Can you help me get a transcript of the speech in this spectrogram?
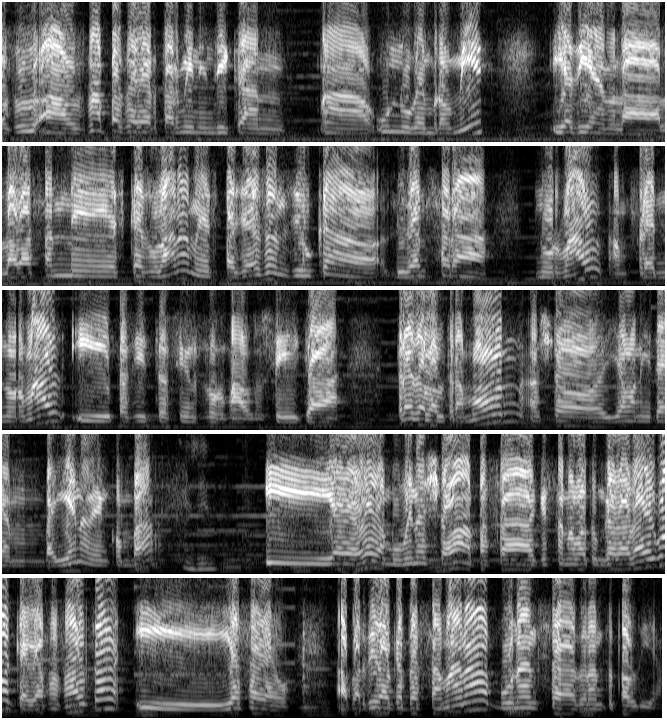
els, els mapes a llarg termini indiquen uh, un novembre humit, i ja diem, la, la vessant més casolana, més pagesa, ens diu que l'hivern serà normal, amb fred normal i precipitacions normals, o sigui que res de l'altramont, això ja ho anirem veient, a veure com va, Sí, sí. I a veure, de moment això, a passar aquesta nova tongada d'aigua, que ja fa falta, i ja sabeu, a partir del cap de setmana, bonança durant tot el dia.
